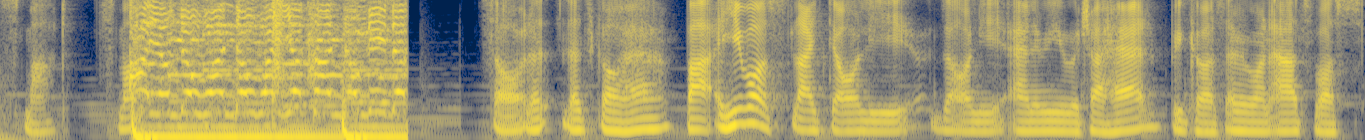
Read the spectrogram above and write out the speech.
smart. Smart. I am the one, the way your son don't need so let, let's go here. But he was like the only the only enemy which I had because everyone else was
